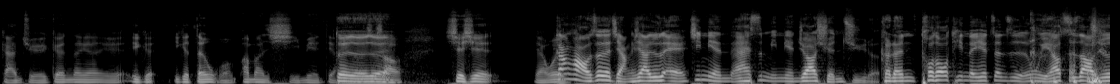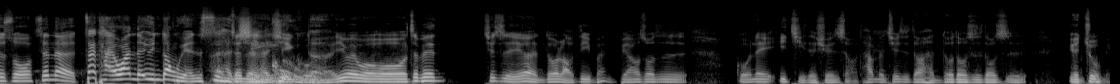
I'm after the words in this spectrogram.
感觉跟那样一个一个灯火慢慢熄灭掉。对对对，至少谢谢两位。刚好这个讲一下，就是哎，今年还是明年就要选举了，可能偷偷听的一些政治人物也要知道，就是说，真的在台湾的运动员是很辛苦的，因为我我这边。其实也有很多老地板，比方说是国内一级的选手，他们其实都很多都是都是原住民，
